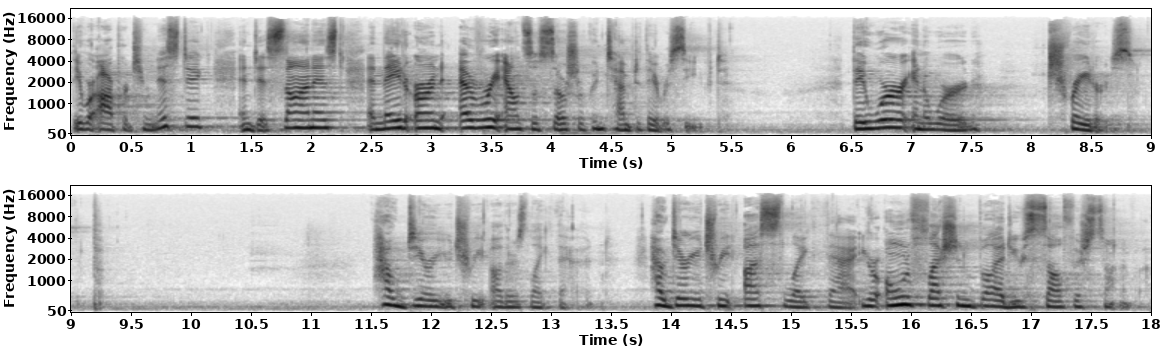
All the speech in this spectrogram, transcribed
They were opportunistic and dishonest, and they'd earned every ounce of social contempt they received. They were, in a word, traitors. How dare you treat others like that? How dare you treat us like that? Your own flesh and blood, you selfish son of a.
